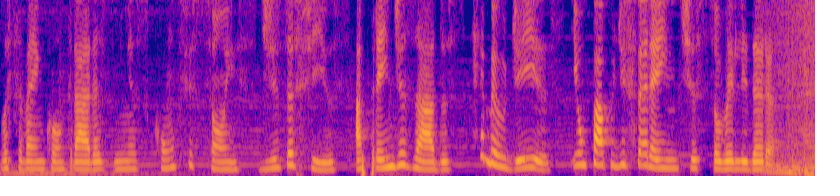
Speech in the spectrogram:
você vai encontrar as minhas confissões, desafios, aprendizados, rebeldias e um papo diferente sobre liderança.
